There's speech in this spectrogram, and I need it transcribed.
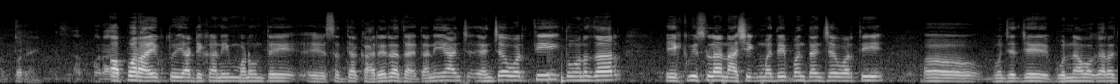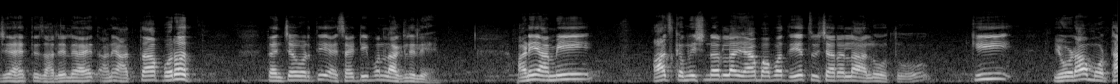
अप्पर अपर आयुक्त या ठिकाणी म्हणून ते सध्या कार्यरत आहेत. आणि यांच्या यांच्यावरती दोन हजार एकवीसला नाशिकमध्ये पण त्यांच्यावरती म्हणजे जे गुन्हा वगैरे जे आहेत ते झालेले आहेत. आणि आत्ता परत त्यांच्यावरती एस आय टी पण लागलेली आहे. आणि आम्ही आज कमिशनरला याबाबत हेच विचारायला आलो होतो की एवढा मोठा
